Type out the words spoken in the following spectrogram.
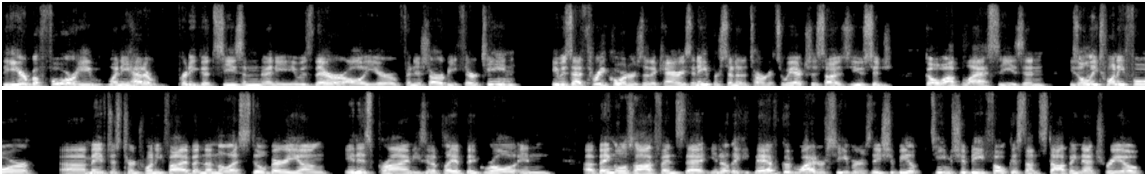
The year before, he when he had a pretty good season and he, he was there all year, finished RB13. He was at three quarters of the carries and eight percent of the targets. So we actually saw his usage go up last season. He's only 24, uh, may have just turned 25, but nonetheless, still very young in his prime. He's going to play a big role in uh, Bengals offense that you know they, they have good wide receivers. They should be teams should be focused on stopping that trio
